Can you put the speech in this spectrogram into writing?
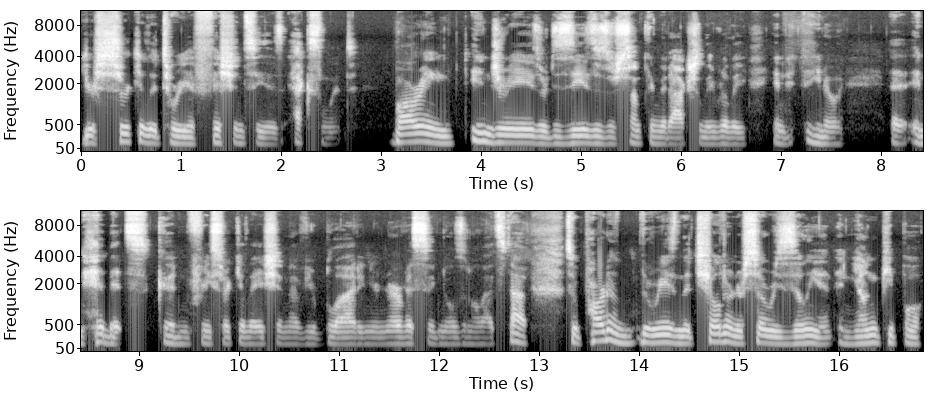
your circulatory efficiency is excellent. Barring injuries or diseases or something that actually really, in, you know, inhibits good and free circulation of your blood and your nervous signals and all that stuff. So part of the reason that children are so resilient and young people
